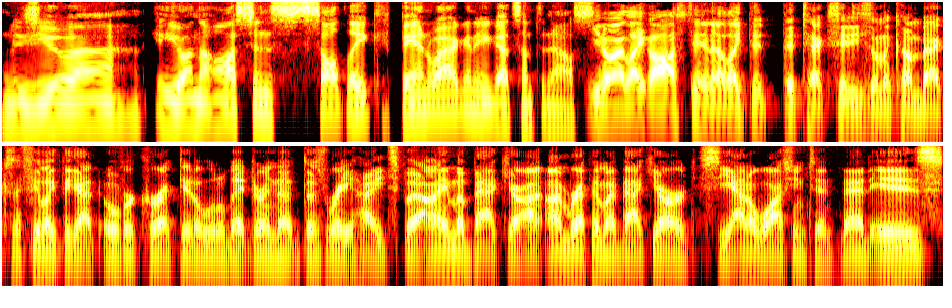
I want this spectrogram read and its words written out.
Is you uh are you on the Austin Salt Lake bandwagon or you got something else? You know, I like Austin. I like the, the tech cities on the comeback because I feel like they got overcorrected a little bit during the, those rate heights. But I'm a backyard. I'm repping my backyard, Seattle, Washington. That is,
